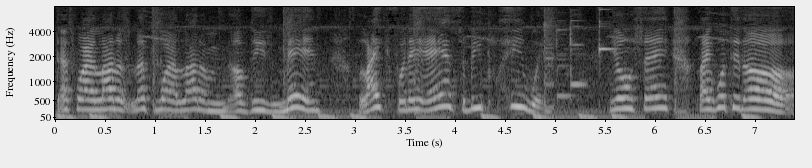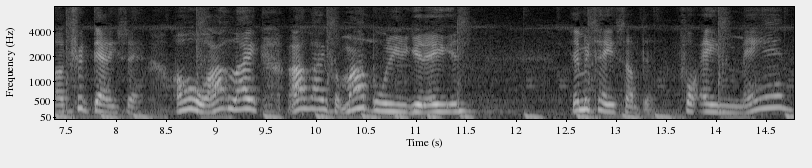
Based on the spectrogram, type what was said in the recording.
That's why a lot of that's why a lot of, of these men like for their ass to be played with. You know what I'm saying? Like what did uh, uh Trick Daddy say? Oh, I like I like for my booty to get eaten. Let me tell you something. For a man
